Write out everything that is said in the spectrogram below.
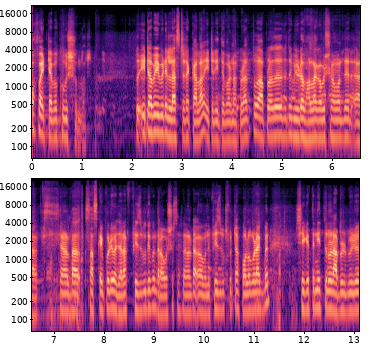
অফ হোয়াইট টাইপের খুবই সুন্দর। তো এটা হবে এই ভিডিওর লাস্ট একটা কালার এটা নিতে পারেন আপনারা। তো আপনাদের যদি ভিডিওটা ভালো লাগে, অবশ্যই আমাদের চ্যানেলটা সাবস্ক্রাইব করে বা যারা ফেসবুক দেখবেন, তারা অবশ্যই চ্যানেলটা মানে ফেসবুক পেজটা ফলো করে রাখবেন। সেক্ষেত্রে নিত্য নতুন আপডেট ভিডিও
